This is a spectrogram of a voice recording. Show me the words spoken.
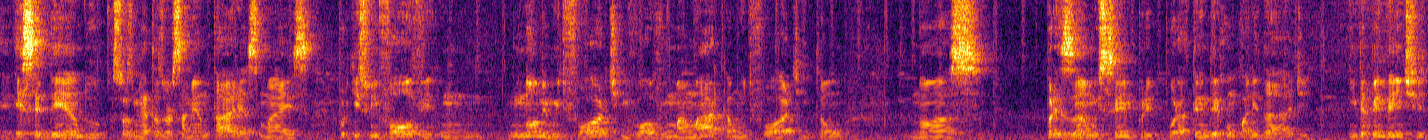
é, excedendo suas metas orçamentárias, mas porque isso envolve um, um nome muito forte, envolve uma marca muito forte, então nós prezamos sempre por atender com qualidade, independente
